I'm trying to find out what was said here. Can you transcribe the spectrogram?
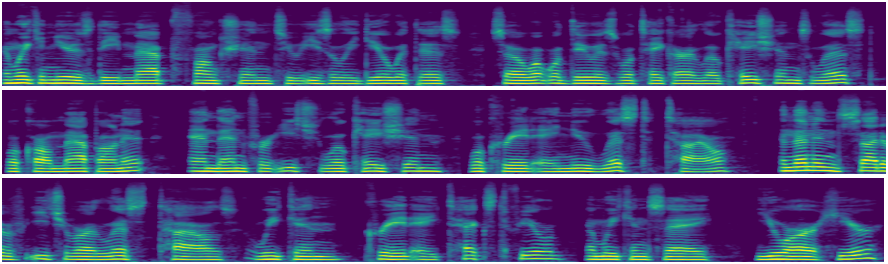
And we can use the map function to easily deal with this. So what we'll do is we'll take our locations list, we'll call map on it, and then for each location, we'll create a new list tile. And then inside of each of our list tiles, we can create a text field and we can say you are here.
